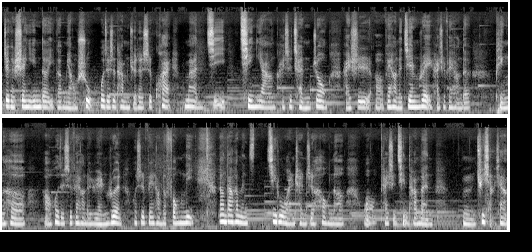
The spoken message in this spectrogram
这个声音的一个描述，或者是他们觉得是快慢急、轻扬还是沉重，还是呃非常的尖锐，还是非常的平和啊，或者是非常的圆润，或是非常的锋利。那当他们。记录完成之后呢，我开始请他们，嗯，去想象，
